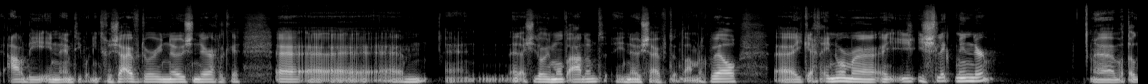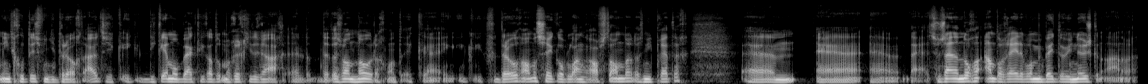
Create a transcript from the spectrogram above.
adem die je inneemt, die wordt niet gezuiverd door je neus en dergelijke. Ehm, en als je door je mond ademt, je neus zuivert dat namelijk wel. je krijgt enorme, je, je slikt minder. Uh, wat ook niet goed is, want je droogt uit. Dus ik, ik, die camelback die ik altijd op mijn rugje draag, uh, dat, is wel nodig. Want ik, uh, ik, ik, verdroog anders, zeker op langere afstanden. Dat is niet prettig. Um, nou ja, zo zijn er nog een aantal redenen waarom je beter door je neus kan ademen.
